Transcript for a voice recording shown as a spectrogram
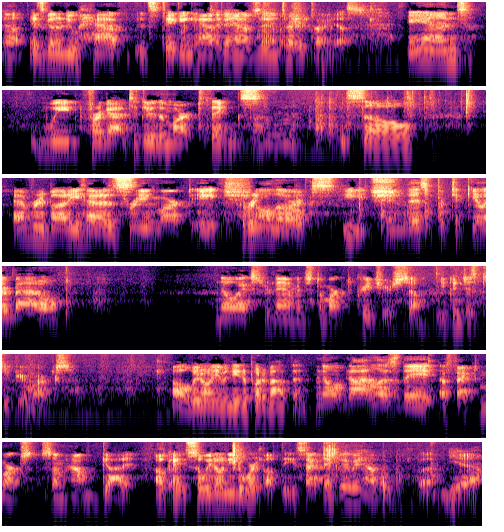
Yeah. it's going to do half. It's taking half Take damage the entire time. Yes. And we forgot to do the marked things. Oh, So everybody has three marked each. three Although, marks each. In this particular battle, no extra damage to marked creatures, so you can just keep your marks. Oh, we don't even need to put them out then. No, not unless they affect marks somehow. Got it. Okay, so we don't need to worry about these. Technically, we have them, but Yeah.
